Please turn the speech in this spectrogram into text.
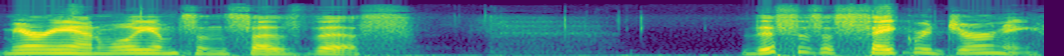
Marianne Williamson says this This is a sacred journey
